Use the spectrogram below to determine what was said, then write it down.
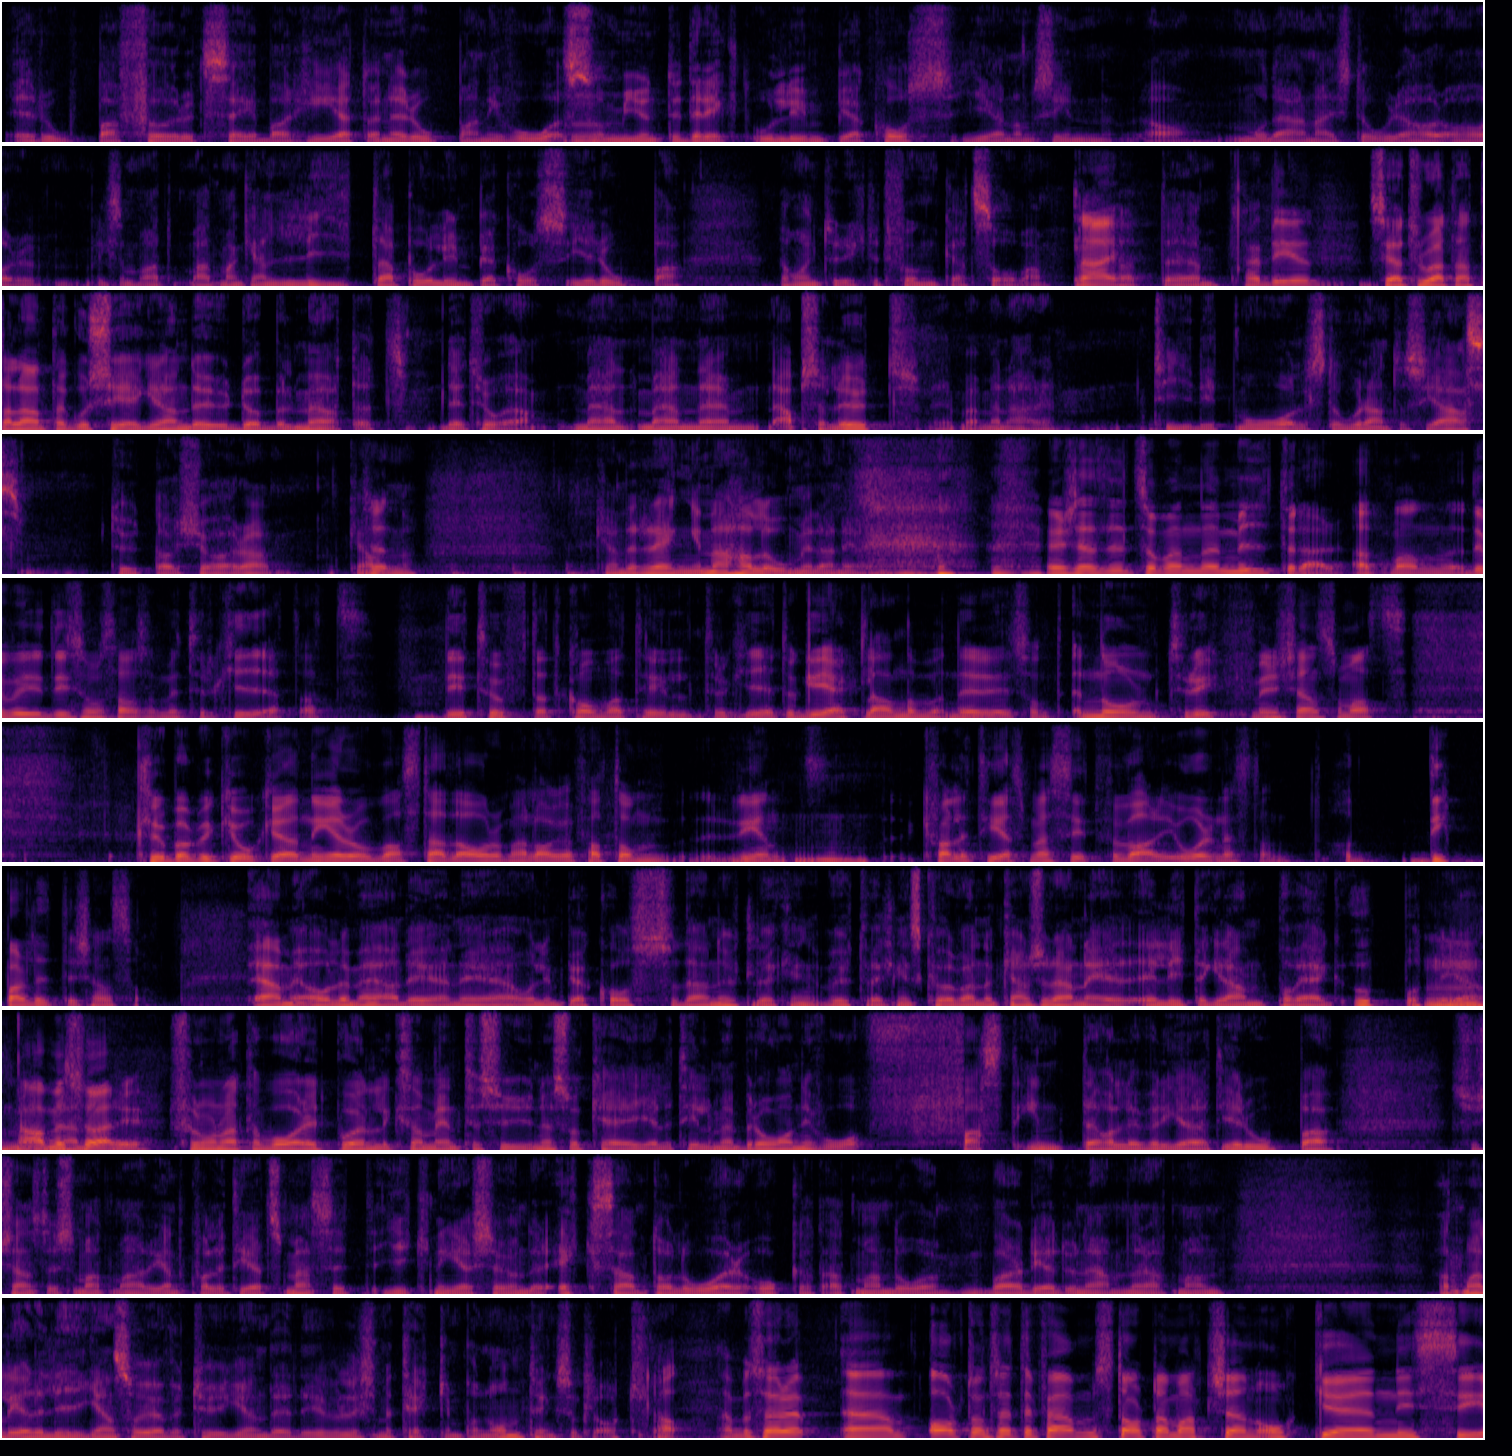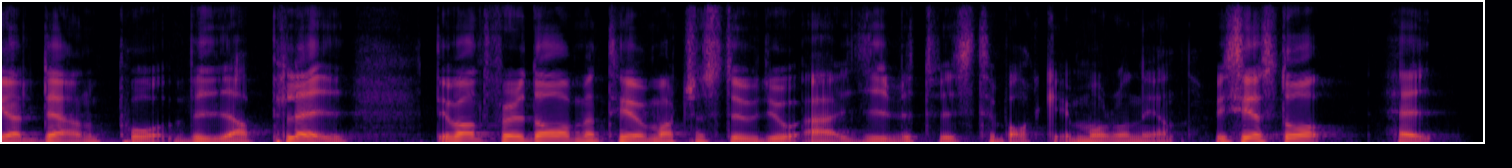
Europa-förutsägbarhet och en Europanivå mm. som ju inte direkt Olympiakos genom sin ja, moderna historia har, har liksom att, att, man kan lita på Olympiakos i Europa. Det har inte riktigt funkat så. Va? Nej. Så, att, eh, ja, det... så jag tror att Atalanta går segrande ur dubbelmötet. Det tror jag. Men, men eh, absolut, jag menar, tidigt mål, stor entusiasm, tuta och köra. Kan, så kan det regna halloumi där nere? det känns lite som en myt det där. Att man, det, var ju, det är som samma sak med Turkiet. Att det är tufft att komma till Turkiet och Grekland. Det är ett sånt enormt tryck. Men det känns som att klubbar brukar åka ner och bara städa av de här lagen för att de rent mm. kvalitetsmässigt för varje år nästan dippar lite känns som. Ja, men jag håller med. Det är, det är Olympiakos, den utveckling, utvecklingskurvan, kanske den är, är, lite grann på väg uppåt mm. igen. ja, men, så är det. Från att ha varit på en, liksom, en till synes okej okay, eller till och med bra nivå fast inte har levererat i Europa så känns det som att man rent kvalitetsmässigt gick ner sig under x antal år och att, att man då, bara det du nämner, att man att man leder ligan så övertygande, det är väl liksom ett tecken på någonting såklart. Ja, men så är det. Eh, 18.35 startar matchen och eh, ni ser den på Viaplay. Det var allt för idag, men TV-matchens studio är givetvis tillbaka imorgon igen. Vi ses då, hej!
